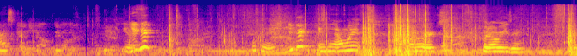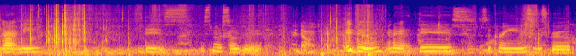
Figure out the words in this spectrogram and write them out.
Ice here cream. edged out the other. yeah, You get, with it. you get. And then I went to Waterworks for no reason. I got me this. It smells so good. It don't. It do. And I got this. It's a cream. This is a scrub.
